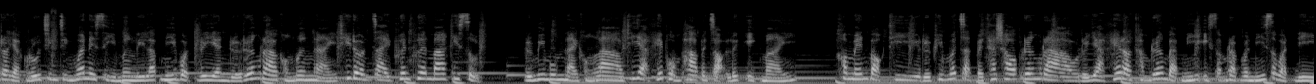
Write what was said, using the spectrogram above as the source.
เราอยากรู้จริง ๆ ว่าในสี่เมืองลี้ลับนี้บทเรียนหรือเรื่องราวของเมืองไหนที่โดนใจเพื่อนๆมากที่สุด หรือมีมุมไหนของลาวที่อยากให้ผมพาไปเจาะลึกอีกไหม คอมเมนต์บอกที หรือพิมพ์ว่าจัดไปถ้าชอบเรื่องราว หรืออยากให้เราทำเรื่องแบบนี้อีกสำหรับวันนี้สวัสดี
